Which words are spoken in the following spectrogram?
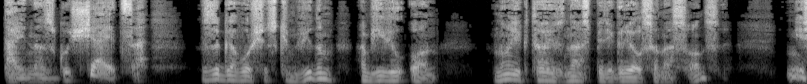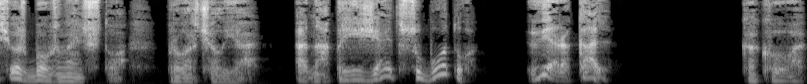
«Тайна сгущается!» — заговорческим видом объявил он. «Ну и кто из нас перегрелся на солнце? Несешь бог знает что!» — проворчал я. «Она приезжает в субботу? Вера Каль!» «Какого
